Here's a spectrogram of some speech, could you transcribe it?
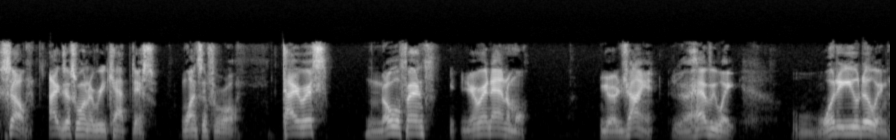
so I just want to recap this once and for all. Tyrus, no offense, you're an animal. You're a giant. You're a heavyweight. What are you doing?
